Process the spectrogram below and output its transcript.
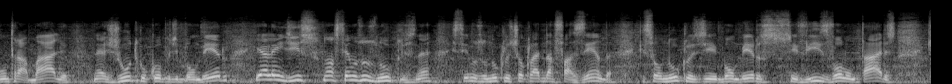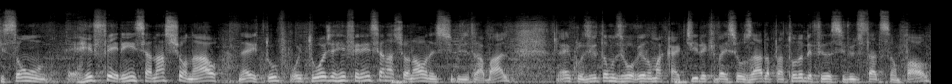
um trabalho né, junto com o Corpo de Bombeiro e, além disso, nós temos os núcleos. Né? Temos o núcleo de chocolate da Fazenda, que são núcleos de bombeiros civis voluntários, que são é, referência nacional. Né? Itu, Itu hoje é referência nacional nesse tipo de trabalho. Né? Inclusive, estamos desenvolvendo uma cartilha que vai ser usada para toda a Defesa Civil do Estado de São Paulo.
